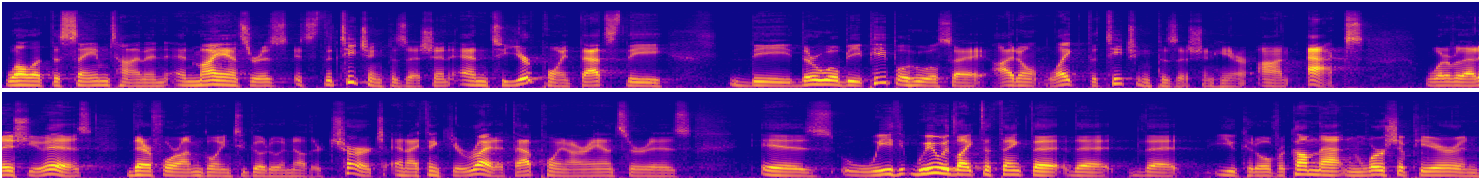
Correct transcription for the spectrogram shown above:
while at the same time and, and my answer is it's the teaching position and to your point that's the the there will be people who will say i don't like the teaching position here on x whatever that issue is. Therefore, I'm going to go to another church. And I think you're right. At that point, our answer is is we we would like to think that that that you could overcome that and worship here and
